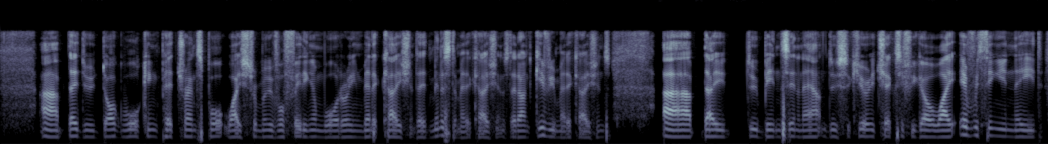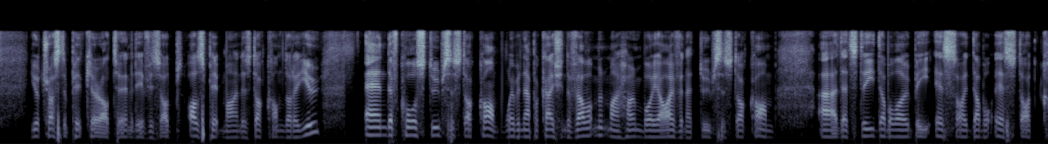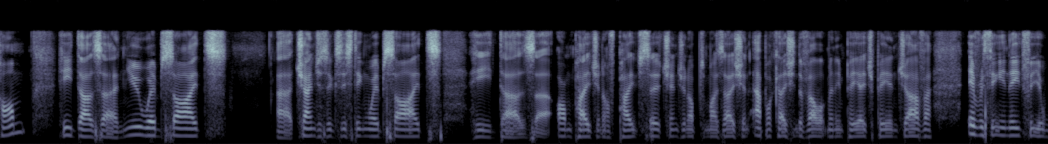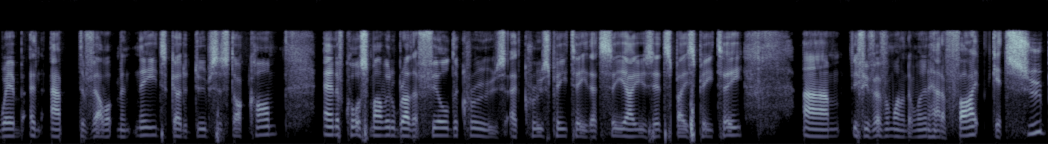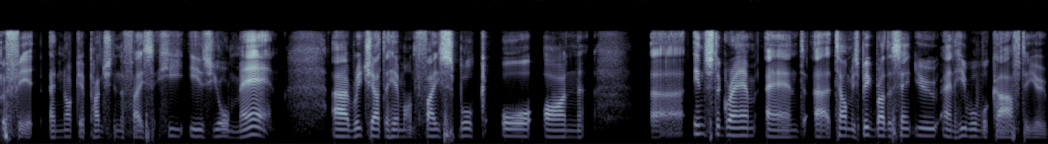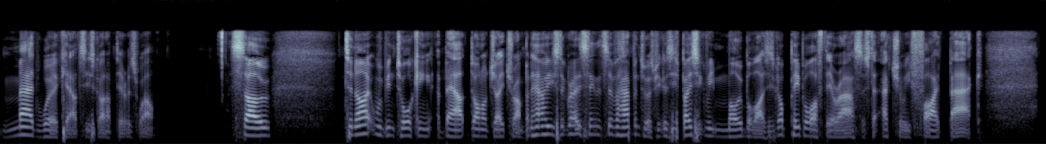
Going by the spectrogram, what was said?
Uh, they do dog walking, pet transport, waste removal, feeding and watering, medication. They administer medications. They don't give you medications. Uh, they do bins in and out and do security checks if you go away. Everything you need, your trusted pet care alternative is ozpetminders.com.au. And of course, doobsys.com, web and application development. My homeboy Ivan at doobsys.com. Uh, that's D O O B S I S.com. He does uh, new websites, uh, changes existing websites. He does uh, on page and off page search engine optimization, application development in PHP and Java, everything you need for your web and app development needs. Go to doobsys.com. And of course, my little brother Phil the Cruz at Cruz PT. That's C R U Z space PT. Um, if you've ever wanted to learn how to fight, get super fit, and not get punched in the face, he is your man. Uh, reach out to him on Facebook or on uh, Instagram and uh, tell him his big brother sent you, and he will look after you. Mad workouts he's got up there as well. So tonight we've been talking about Donald J. Trump and how he's the greatest thing that's ever happened to us because he's basically mobilized. He's got people off their asses to actually fight back.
